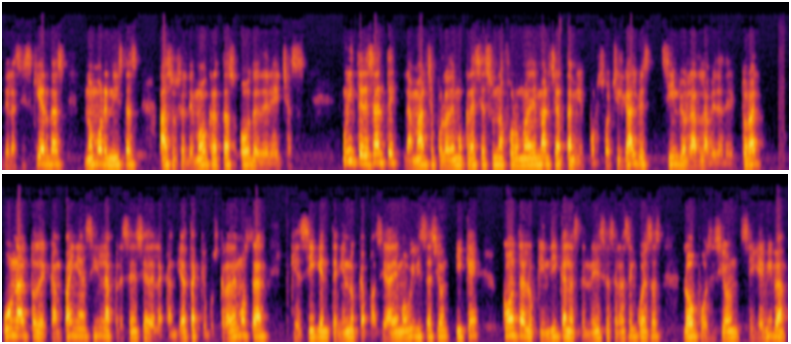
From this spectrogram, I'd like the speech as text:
de las izquierdas, no morenistas, a socialdemócratas o de derechas. Muy interesante, la marcha por la democracia es una forma de marchar también por Xochitl Gálvez, sin violar la veda electoral, un acto de campaña sin la presencia de la candidata que buscará demostrar que siguen teniendo capacidad de movilización y que, contra lo que indican las tendencias en las encuestas, la oposición sigue viva.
